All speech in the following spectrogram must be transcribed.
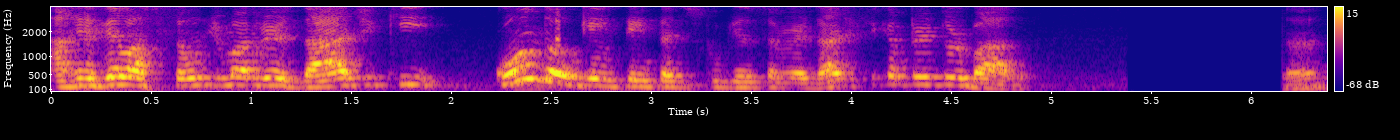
a revelação de uma verdade que, quando alguém tenta descobrir essa verdade, fica perturbado. Né?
